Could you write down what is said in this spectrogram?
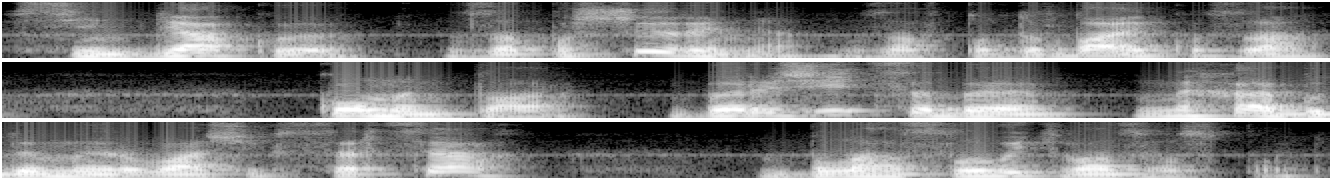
Всім дякую за поширення, за вподобайку, за коментар. Бережіть себе, нехай буде мир у ваших серцях. Благословить вас Господь.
